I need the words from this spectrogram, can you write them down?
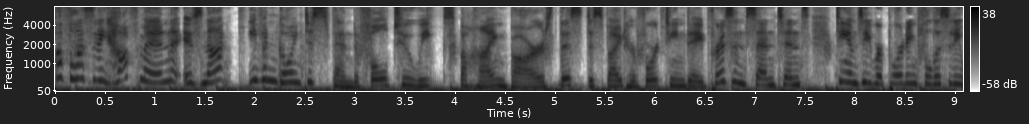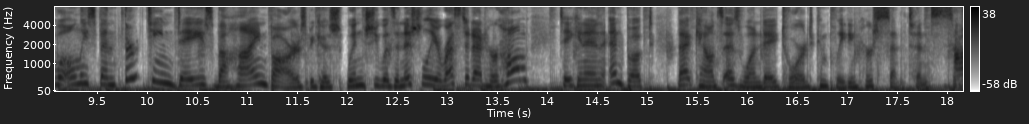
Well, Felicity Huffman is not even going to spend a full two weeks behind bars. This despite her 14 day prison sentence. TMZ reporting Felicity will only spend 13 days behind bars because when she was initially arrested at her home, taken in and booked, that counts as one day toward completing her sentence. So she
